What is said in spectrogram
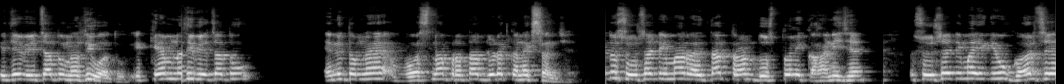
કે જે વેચાતું નથી હોતું. એ કેમ નથી વેચાતું? એની તમને વસના પ્રતાપ જોડે કનેક્શન છે. તો સોસાયટીમાં રહેતા ત્રણ દોસ્તોની કહાની છે. સોસાયટીમાં એક એવું ઘર છે,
